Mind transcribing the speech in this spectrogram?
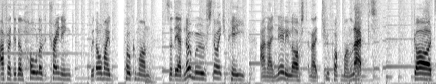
after I did a whole load of training with all my Pokemon. So they had no moves, no HP, and I nearly lost, and I had two Pokemon left. God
